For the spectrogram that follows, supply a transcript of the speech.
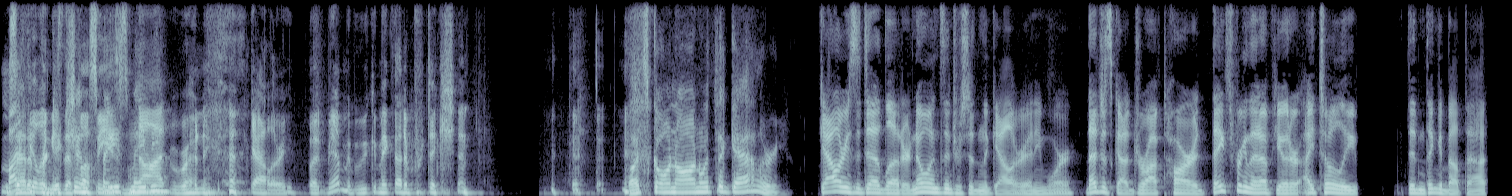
my feeling is that prediction Buffy is maybe? not running the gallery, but yeah, maybe we can make that a prediction. What's going on with the gallery? Gallery's a dead letter. No one's interested in the gallery anymore. That just got dropped hard. Thanks for bringing that up, Yoder. I totally didn't think about that.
